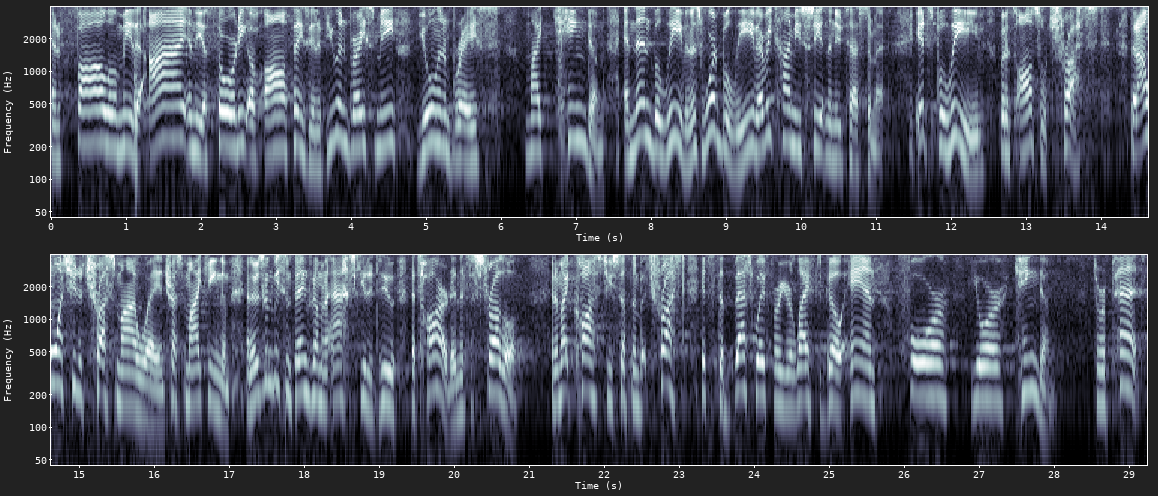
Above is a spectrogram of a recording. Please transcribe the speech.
and follow me, that I am the authority of all things. And if you embrace me, you'll embrace my kingdom. And then believe. And this word believe, every time you see it in the New Testament, it's believe, but it's also trust. that I want you to trust my way and trust my kingdom. And there's going to be some things I'm going to ask you to do that's hard and it's a struggle. And it might cost you something, but trust it's the best way for your life to go and for your kingdom to repent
